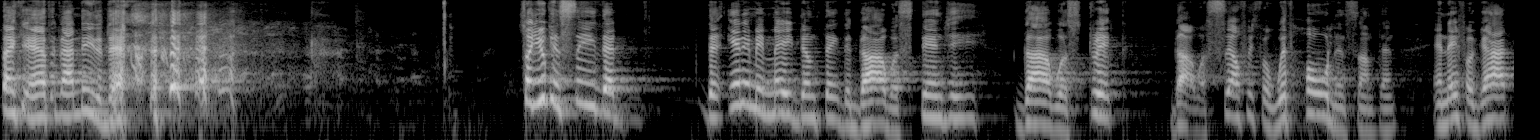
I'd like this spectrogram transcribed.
Thank you, Anthony. I needed that. So you can see that the enemy made them think that God was stingy, God was strict, God was selfish for withholding something, and they forgot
